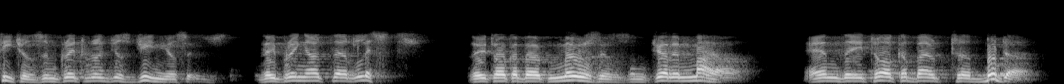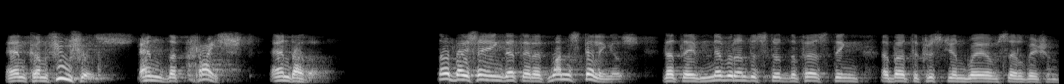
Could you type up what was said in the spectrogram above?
teachers and great religious geniuses. They bring out their lists. They talk about Moses and Jeremiah, and they talk about uh, Buddha and Confucius and the Christ and others. Now, by saying that, they're at once telling us that they've never understood the first thing about the Christian way of salvation,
